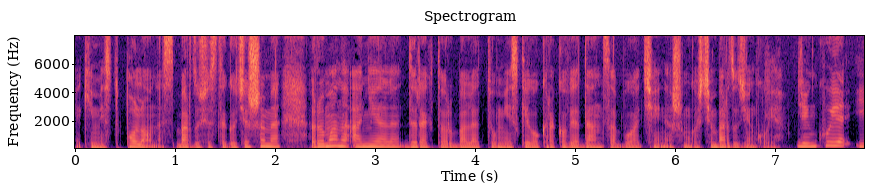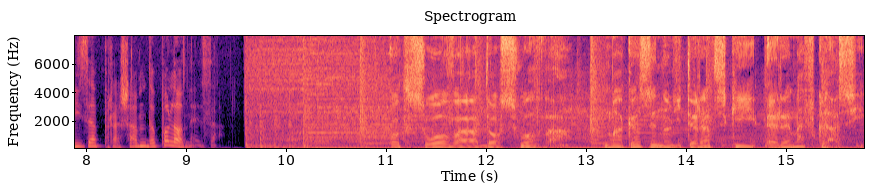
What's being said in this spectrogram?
jakim jest polonez. Bardzo się z tego cieszymy. Romana Aniel, dyrektor baletu miejskiego Krakowia Danca, była dzisiaj naszym gościem. Bardzo dziękuję. Dziękuję i zapraszam do Poloneza. Od słowa do słowa. Magazyn literacki RMF Classic.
